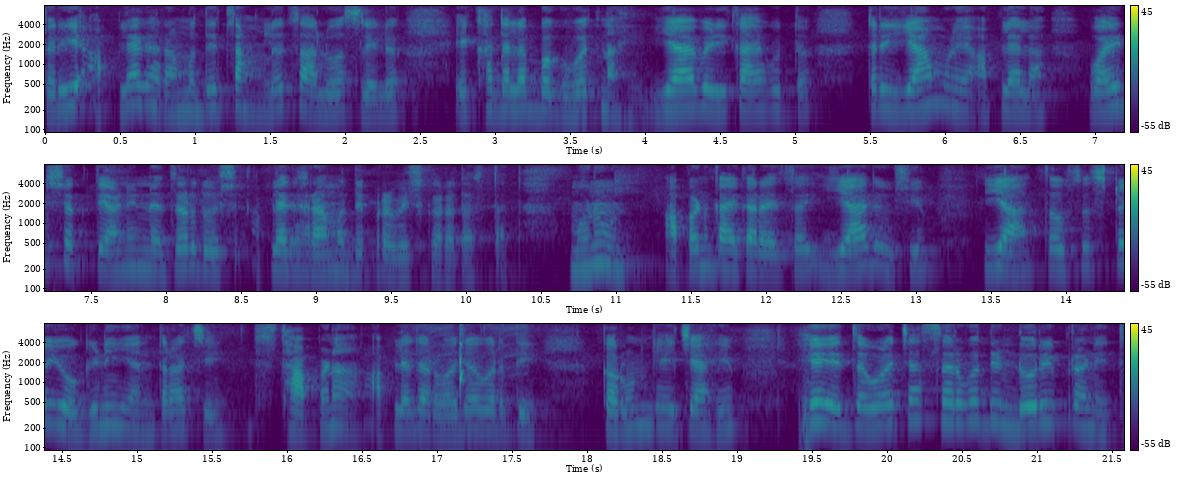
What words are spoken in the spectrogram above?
तरी आपल्या घरामध्ये चांगलं चालू असलेलं एखाद्याला बघवत नाही. यावेळी काय होतं? तर यामुळे आपल्याला वाईट शक्ती आणि नजर दोष आपल्या घरामध्ये प्रवेश करत असतात. म्हणून आपण काय करायचं? या दिवशी या चौसष्ट योगिनी यंत्राची स्थापना आपल्या दरवाजावरती करून घ्यायचे आहे. हे जवळच्या सर्व दिंडोरी प्रणित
